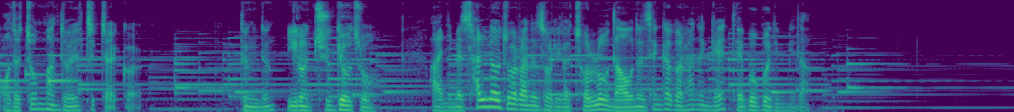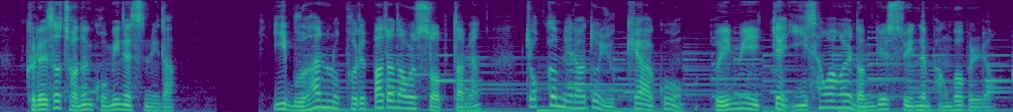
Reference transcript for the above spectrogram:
어제 좀만 더 일찍 잘걸. 등등 이런 죽여줘 아니면 살려줘라는 소리가 절로 나오는 생각을 하는 게 대부분입니다. 그래서 저는 고민했습니다. 이 무한 루프를 빠져나올 수 없다면 조금이라도 유쾌하고 의미 있게 이 상황을 넘길 수 있는 방법을요.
